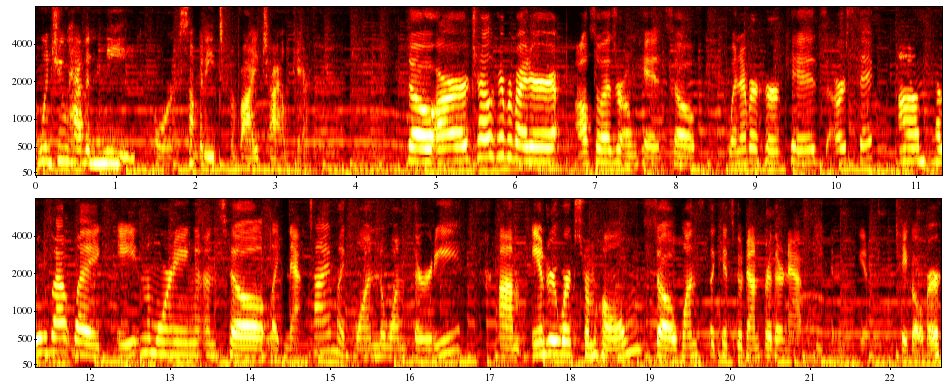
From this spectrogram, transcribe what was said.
would you have a need for somebody to provide childcare? So, our childcare provider also has her own kids. So, whenever her kids are sick, um, probably about like eight in the morning until like nap time, like one to one thirty. Um, Andrew works from home, so once the kids go down for their nap, he can you know take over.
